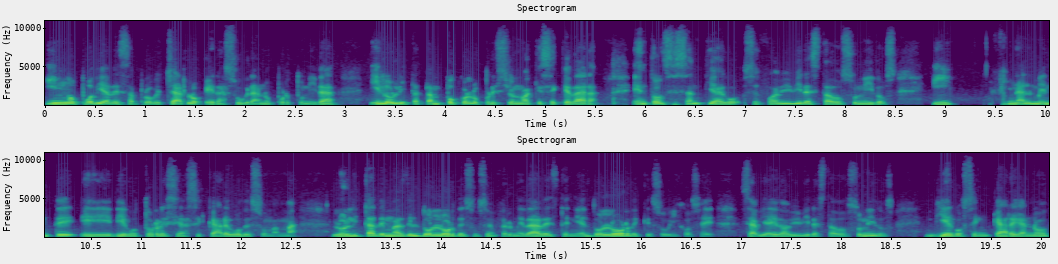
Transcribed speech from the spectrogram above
y no podía desaprovecharlo, era su gran oportunidad. Y Lolita tampoco lo presionó a que se quedara. Entonces Santiago se fue a vivir a Estados Unidos y finalmente eh, Diego Torres se hace cargo de su mamá. Lolita, además del dolor de sus enfermedades, tenía el dolor de que su hijo se, se había ido a vivir a Estados Unidos. Diego se encarga, ¿no?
